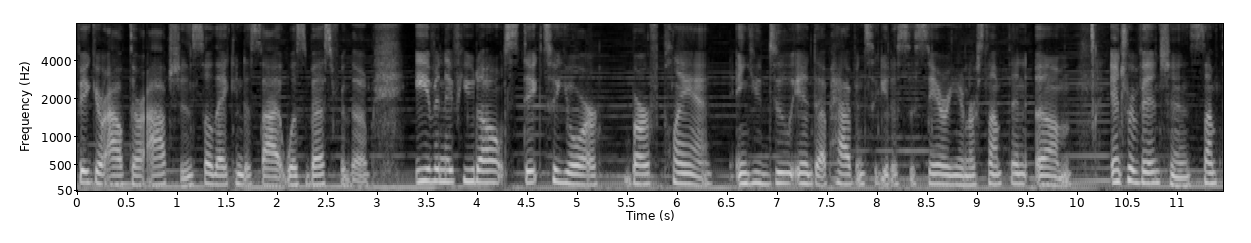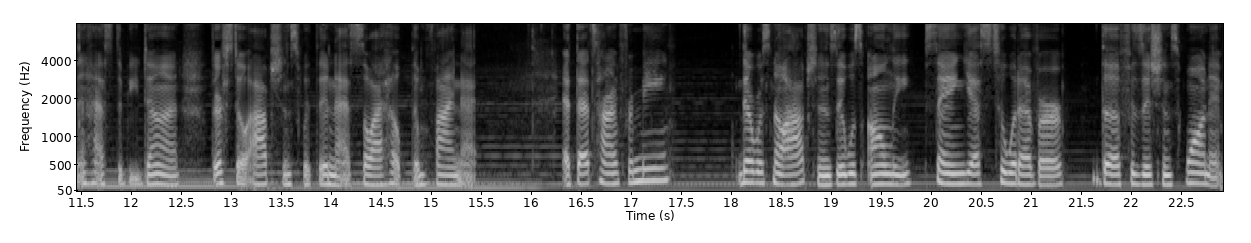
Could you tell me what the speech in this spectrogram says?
figure out their options so they can decide what's best for them. Even if you don't stick to your birth plan and you do end up having to get a cesarean or something, um, intervention, something has to be done, there's still options within that. So I help them find that. At that time for me, there was no options. It was only saying yes to whatever the physicians wanted.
